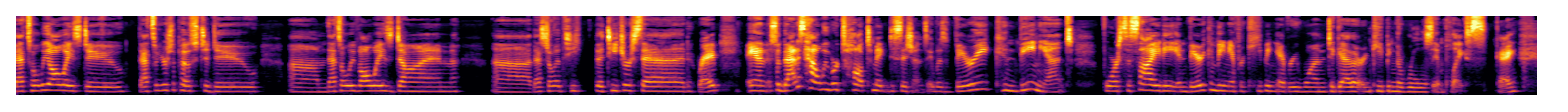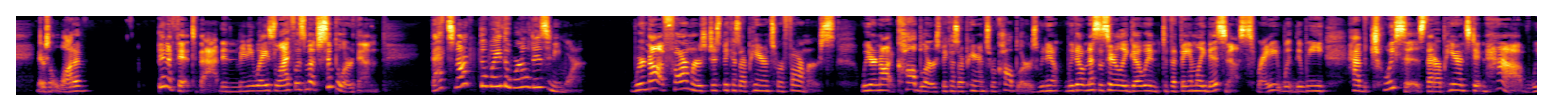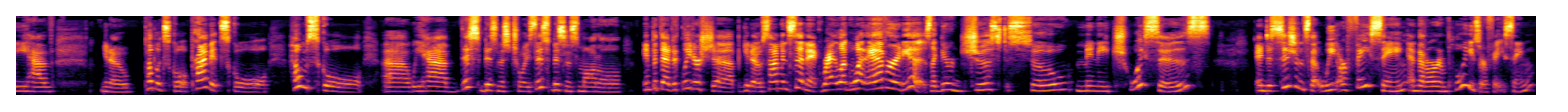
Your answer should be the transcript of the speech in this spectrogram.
that's what we always do. That's what you're supposed to do. Um, that's what we've always done. Uh, that's what the teacher said, right? And so that is how we were taught to make decisions. It was very convenient for society and very convenient for keeping everyone together and keeping the rules in place. Okay. There's a lot of benefit to that. In many ways, life was much simpler then. That's not the way the world is anymore. We're not farmers just because our parents were farmers. We are not cobblers because our parents were cobblers. We don't we don't necessarily go into the family business, right? We, we have choices that our parents didn't have. We have you know, public school, private school, homeschool. Uh, we have this business choice, this business model, empathetic leadership, you know, Simon Sinek, right? Like whatever it is, like there are just so many choices and decisions that we are facing and that our employees are facing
